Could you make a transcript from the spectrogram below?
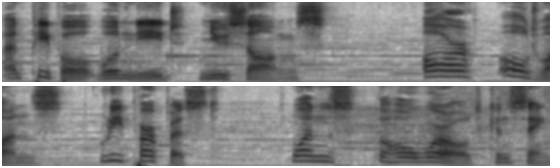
and people will need new songs. Or old ones, repurposed, ones the whole world can sing.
